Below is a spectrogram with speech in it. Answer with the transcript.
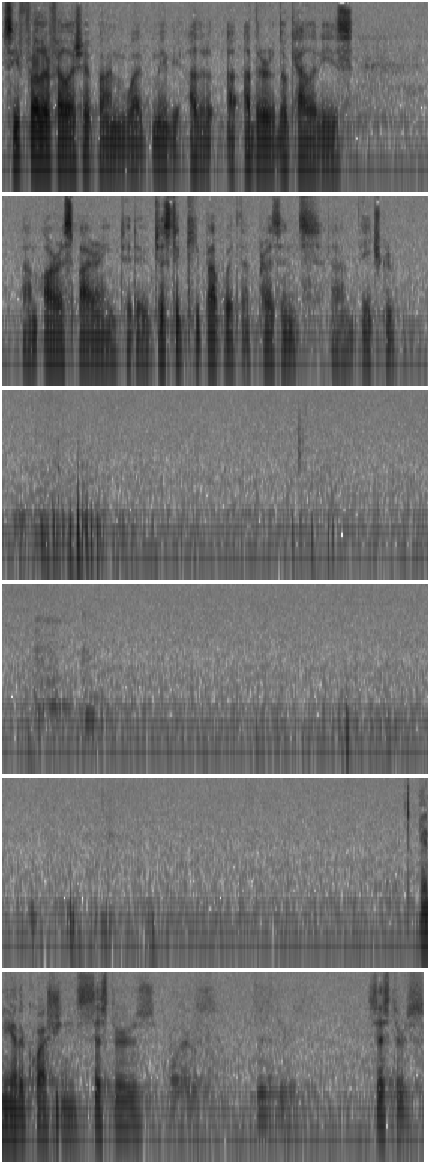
see further fellowship on what maybe other, uh, other localities um, are aspiring to do, just to keep up with the present um, age group. Any other questions? Sisters, brothers? Sisters. Sisters.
